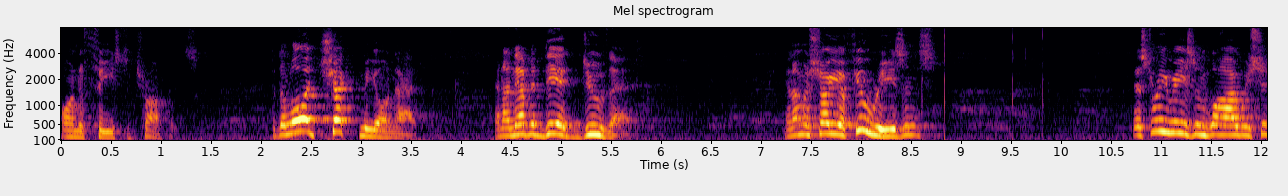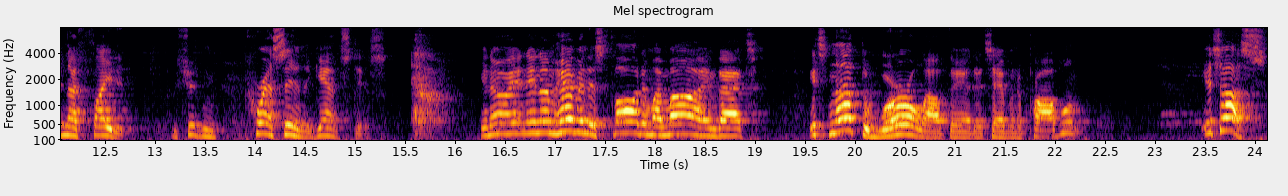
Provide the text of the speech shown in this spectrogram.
on the Feast of Trumpets. But the Lord checked me on that, and I never did do that. And I'm going to show you a few reasons. There's three reasons why we should not fight it. We shouldn't press in against this. You know, and, and I'm having this thought in my mind that it's not the world out there that's having a problem. It's us.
